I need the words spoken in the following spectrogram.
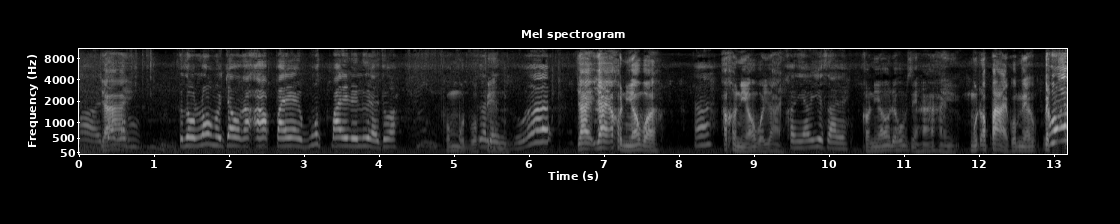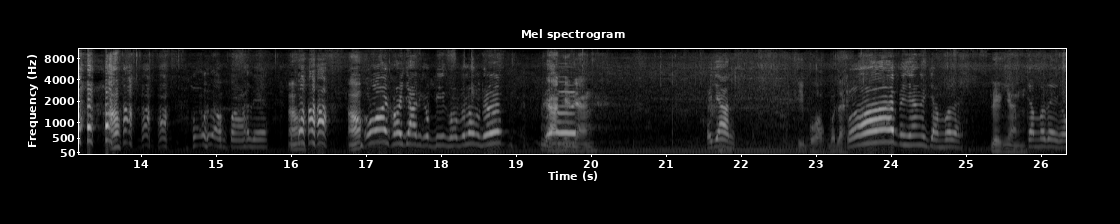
บ่ยายเจ้ก็กระโดดลงเจ้าก็อาบไปมุดไปเรื่อยๆตัว ผมมุดบ่ก็เป็เล่นนเว้ยยายยายเอาข้าวเหนียวบ่ ฮะเอาข้าวเหนียวบ่ยายข้าวเหนียวอยี่ใส่ข้าวเหนียวเดี๋ยวผมสิหาให้มุดเอาป้ายผมเนี่ยเดี๋ยวว้าเอ้ามุดเอาปลาเลยเอ้าเอ้าโอ้ยคอยยันกับปีนคอยไปลงเด้อยานเฮ็ดหยังคอยยันที่บอกบ่ได้บ่เป็นหยังจำบ่ได้เลขหยังจำบ่ได้ก็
